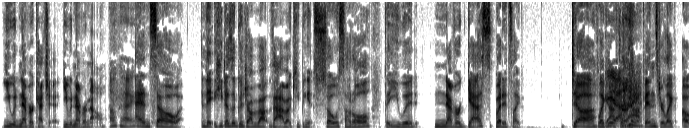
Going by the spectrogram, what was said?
you would never catch it. You would never know. Okay. and so they, he does a good job about that, about keeping it so subtle that you would never guess, but it's like duh. Like after it happens, you're like, oh,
